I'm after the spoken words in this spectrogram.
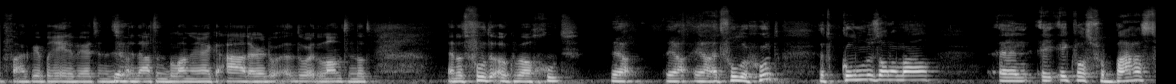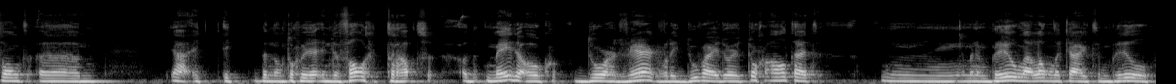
vaak weer breder werd. En het is inderdaad een belangrijke ader door, door het land. En dat, en dat voelde ook wel goed. Ja, ja, ja, het voelde goed. Het kon dus allemaal. En ik, ik was verbaasd, want uh, ja, ik, ik ben dan toch weer in de val getrapt. Mede ook door het werk wat ik doe, waardoor je toch altijd mm, met een bril naar landen kijkt. Een bril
